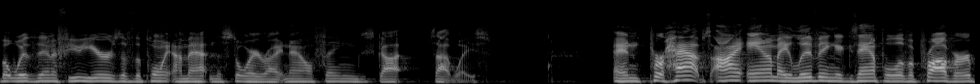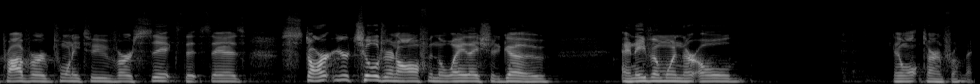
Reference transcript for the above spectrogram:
But within a few years of the point I'm at in the story right now, things got sideways. And perhaps I am a living example of a proverb, Proverb 22, verse 6, that says, Start your children off in the way they should go, and even when they're old, they won't turn from it.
